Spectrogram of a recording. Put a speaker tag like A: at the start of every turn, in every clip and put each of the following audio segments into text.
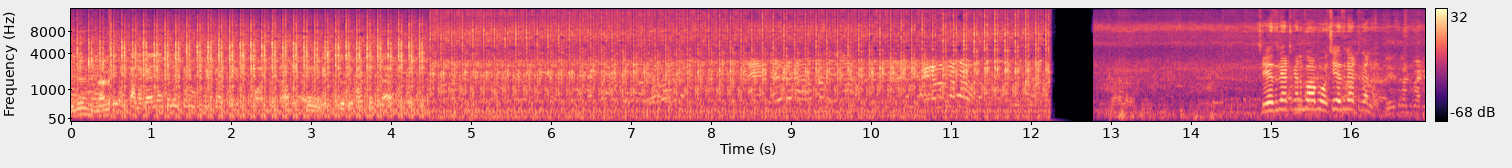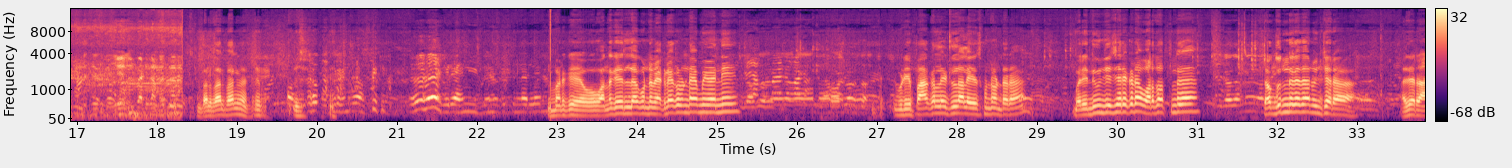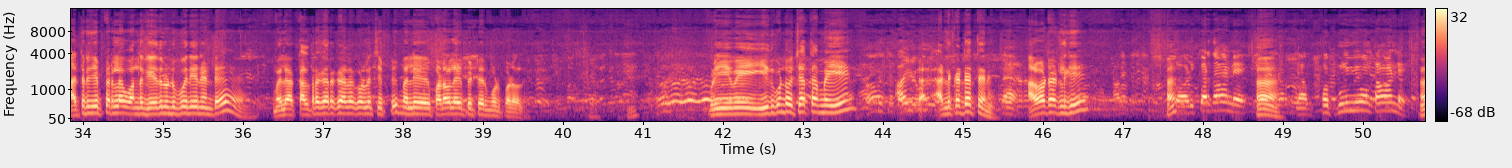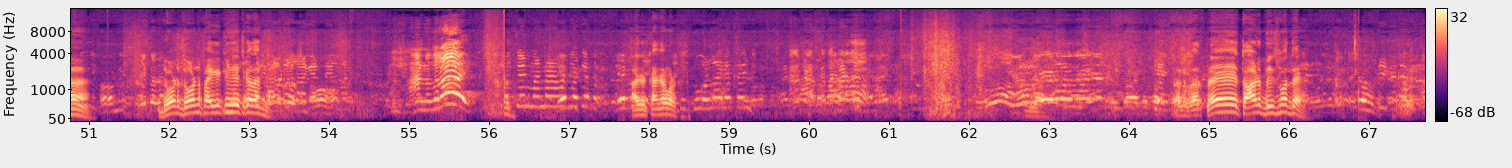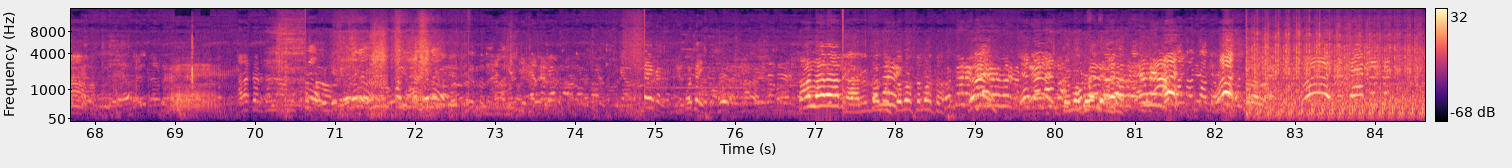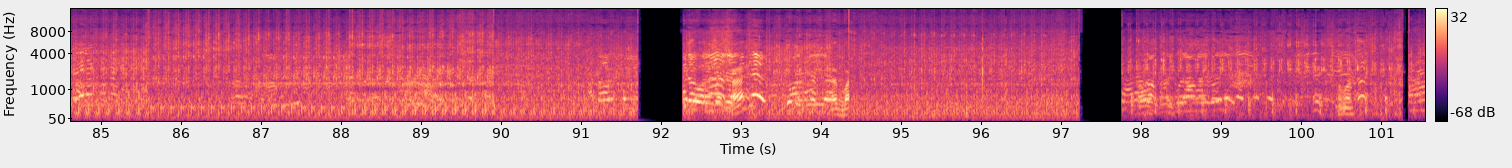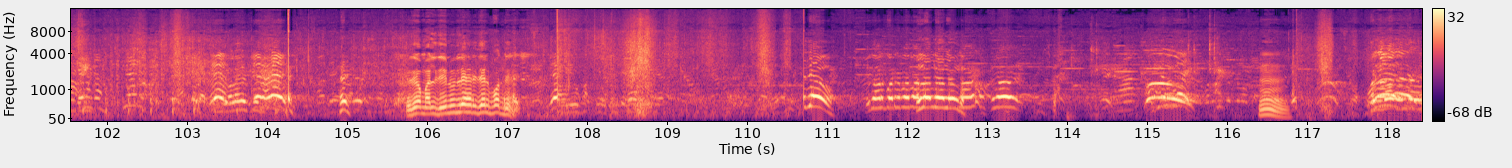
A: ಇದು ನನಗೆ ಕನಗಾಯಲ್ಲ ಅಂತ ಇಲ್ಲಿ ಉಪ್ಪಿಟ್ಟು ಸರಿ
B: చేతులు ఎట్టకండి బాబు చేతులు ఎట్టకండి.
C: మనకి వంద కేజీలు దాకా ఉంటాం ఎక్కడెక్కడ ఉంటాయి ఇవన్నీ? ఇప్పుడు ఈ పాకల్లో ఇట్లా అలా వేసుకుంటూ ఉంటారా? మరి ఎందుకు చేశారు ఇక్కడ? వరద వస్తుందిగా? తగ్గుతుంది కదా అని ఉంచారా? అదే రాత్రి చెప్పారులా వంద గేదెలు ఉండిపోయినాయంటే మళ్ళీ ఆ కలెక్టర్ గారు కూడా చెప్పి మళ్ళీ పడవలు అవి పెట్టారు మూడు పడవలు. ఇప్పుడు ఇవి ఈదుకుంటూ వచ్చేస్తాం అట్లా కట్టేస్తాను అలవాటు అట్లకి. దూడ దూడని పైకి ఎక్కించచ్చు కదండి. అది కంగారు పడ. ఏ తాడు బీసిపోద్ది. Hả? ఏ, ఇదిగో మళ్ళీ దీని ఉండే హరి వెళ్ళిపోద్ది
